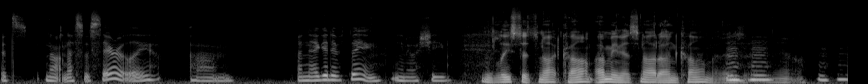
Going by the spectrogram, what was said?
it's not necessarily um, a negative thing. You know, she. At least it's not com. I mean, it's not uncommon, is Mhm. it? Yeah. hmm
